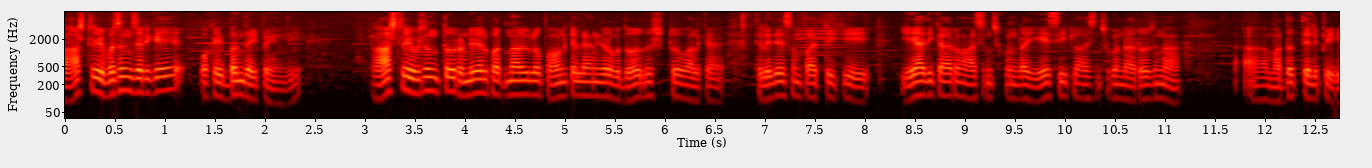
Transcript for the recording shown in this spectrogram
రాష్ట్ర విభజన జరిగే ఒక ఇబ్బంది అయిపోయింది. రాష్ట్ర విభజనతో రెండు వేల పద్నాలుగులో పవన్ కళ్యాణ్ గారు ఒక దూరదృష్టి. వాళ్ళకి తెలుగుదేశం పార్టీకి ఏ అధికారం ఆశించకుండా ఏ సీట్లు ఆశించకుండా ఆ రోజున మద్దతు తెలిపి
